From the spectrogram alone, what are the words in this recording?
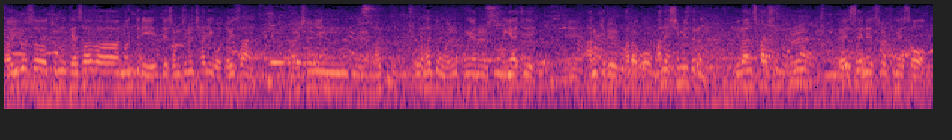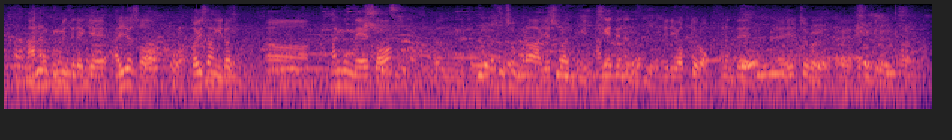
어, 이로써 중국 대사관원들이 이제 정신을 차리고 더 이상 어, 에, 활- 활동을 공연을 방해하지 에, 않기를 바라고 많은 시민들은 이러한 사실들을 SNS를 통해서 많은 국민들에게 알려서 더 이상 이런 어, 한국 내에서 이런 그 순수 문화 예술 활동이 방해되는 일이 없도록 하는데 에, 일조를 에, 해주기를 바랍니다.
